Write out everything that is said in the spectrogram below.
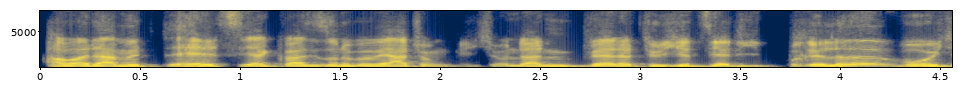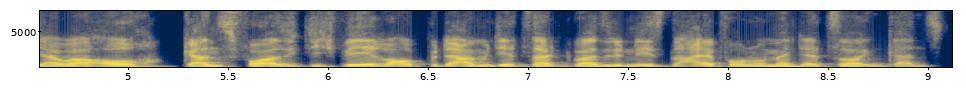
Aber damit hältst du ja quasi so eine Bewertung nicht. Und dann wäre natürlich jetzt ja die Brille, wo ich aber auch ganz vorsichtig wäre, ob du damit jetzt halt quasi den nächsten iPhone-Moment erzeugen kannst.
